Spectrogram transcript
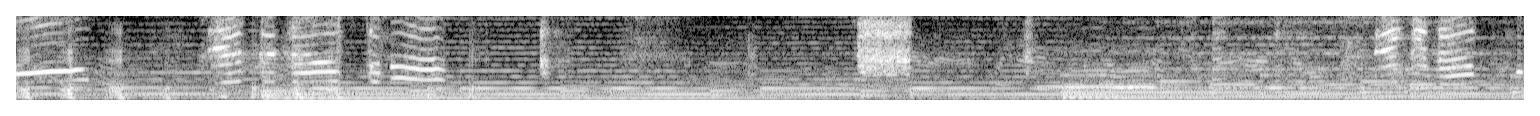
Dia kenapa?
